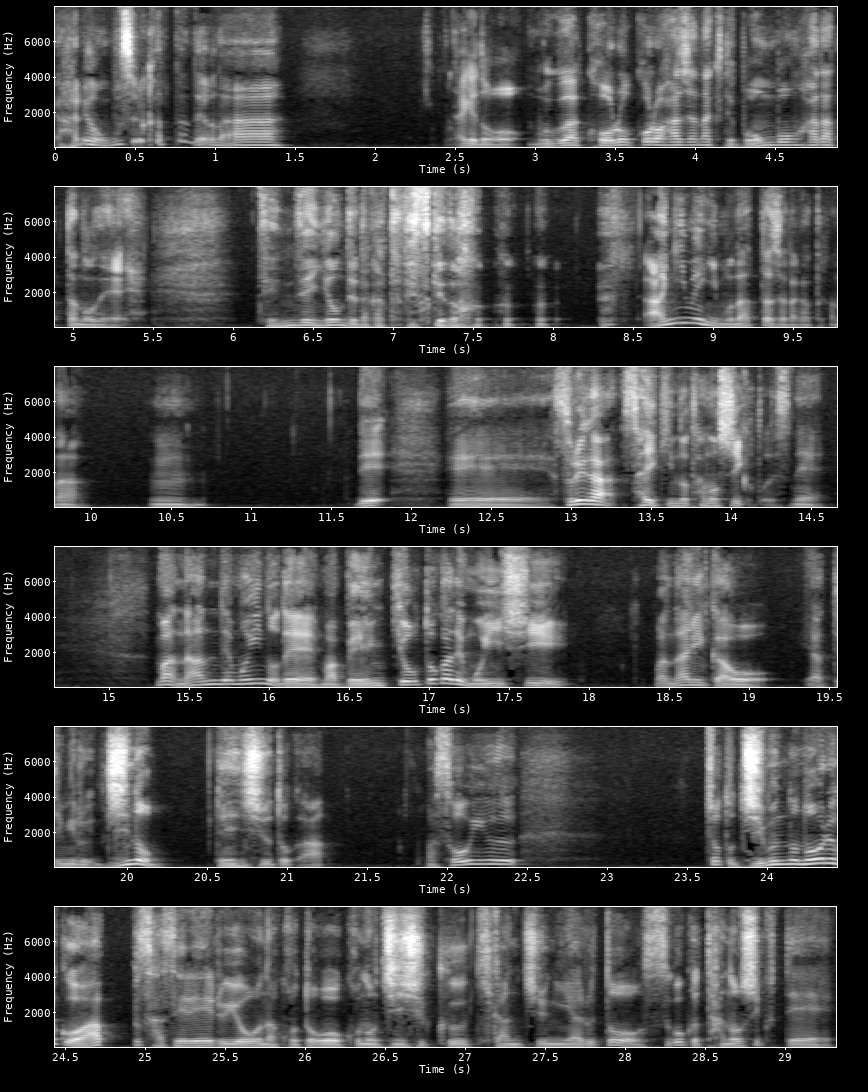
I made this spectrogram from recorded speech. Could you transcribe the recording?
あれ面白かったんだよな。だけど、僕はコロコロ派じゃなくてボンボン派だったので、全然読んでなかったですけど アニメにもなったじゃなかったかな。うん。で、えー、それが最近の楽しいことですね。まあ何でもいいので、まあ勉強とかでもいいし、まあ何かをやってみる、字の練習とか、まあそういう、ちょっと自分の能力をアップさせれるようなことをこの自粛期間中にやると、すごく楽しくて、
